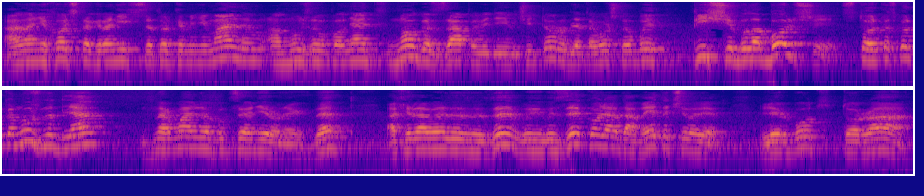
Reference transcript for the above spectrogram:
она не хочет ограничиться только минимальным, а нужно выполнять много заповедей и учить Тору для того, чтобы пищи было больше, столько, сколько нужно для нормального функционирования. Да? Ахилавезе коля Адам, это человек. Лербот Тора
